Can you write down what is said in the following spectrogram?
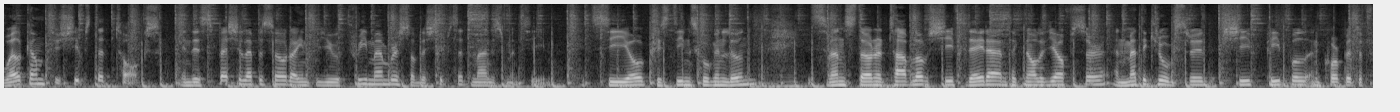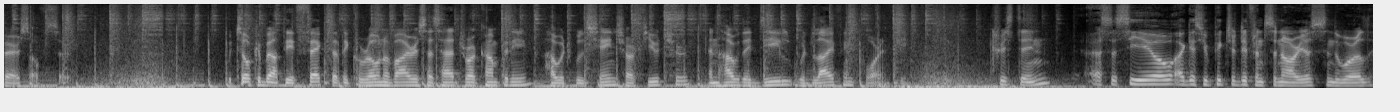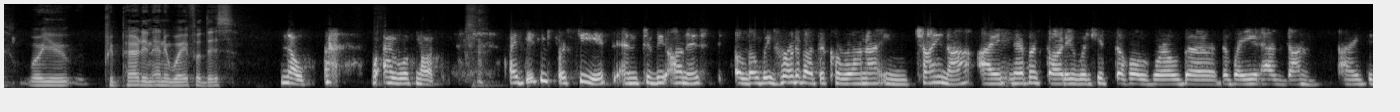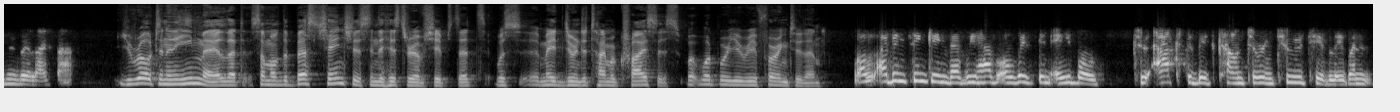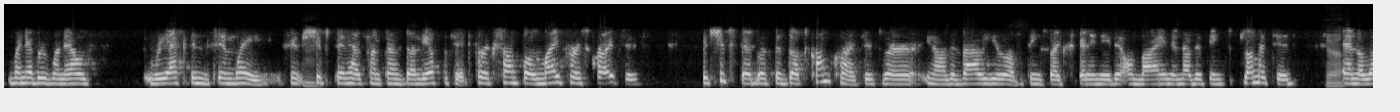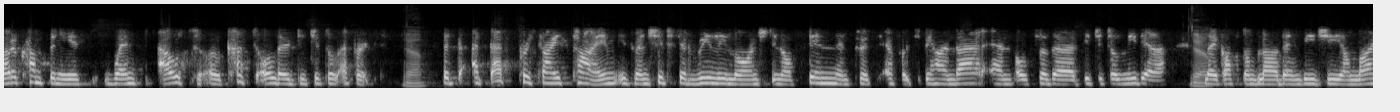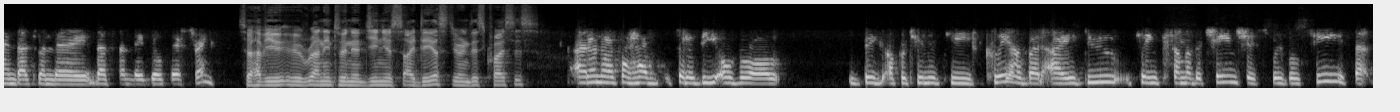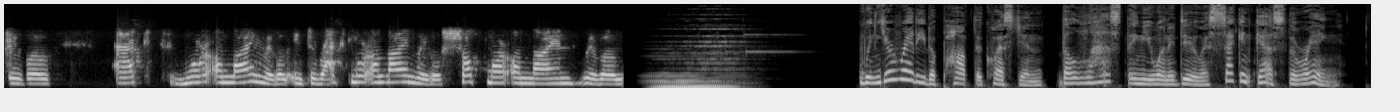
Welcome to Schibsted Talks. In this special episode, I interview three members of the Schibsted management team. It's CEO Kristin Skogen Lund, it's Sven Størmer Thaulow, Chief Data and Technology Officer, and Mette Krogsrud, Chief People and Corporate Affairs Officer. We talk about the effect that the coronavirus has had to our company, how it will change our future, and how they deal with life in quarantine. Kristin, as a CEO, I guess you picture different scenarios in the world. Were you prepared in any way for this? No, I was not. I didn't foresee it. And to be honest, although we heard about the corona in China, I never thought it would hit the whole world the, the way it has done. I didn't realize that. You wrote in an email that some of the best changes in the history of Schibsted was uh, made during the time of crisis. What, what were you referring to then? Well, I've been thinking that we have always been able to act a bit counterintuitively when, when everyone else react in the same way. Mm. Schibsted has sometimes done the opposite. For example, my first crisis with Schibsted was the dot com crisis, where you know the value of things like Scandinavia Online and other things plummeted, yeah. and a lot of companies went out or cut all their digital efforts. Yeah. But at that precise time is when Schibsted really launched, you know, Finn and put efforts behind that, and also the digital media yeah. like Aftonbladet and VG Online. That's when they that's when they built their strength. So, have you run into any genius ideas during this crisis? I don't know if I have sort of the overall big opportunity clear, but I do think some of the changes we will see is that we will act more online, we will interact more online, we will shop more online, we will. When you're ready to pop the question, the last thing you want to do is second guess the ring.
